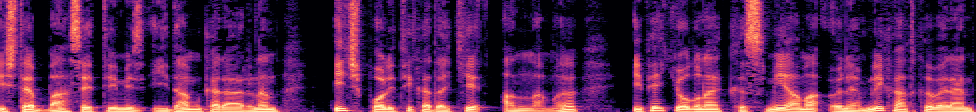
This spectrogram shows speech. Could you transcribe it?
işte bahsettiğimiz idam kararının iç politikadaki anlamı, İpek yoluna kısmi ama önemli katkı veren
